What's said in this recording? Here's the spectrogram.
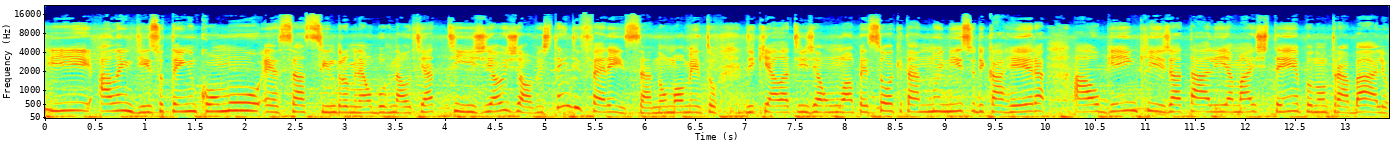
E além disso, tem como essa síndrome, né, o burnout atinge aos jovens. Tem diferença no momento de que ela atinge uma pessoa que está no início de carreira, a alguém que já está ali há mais tempo no trabalho?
